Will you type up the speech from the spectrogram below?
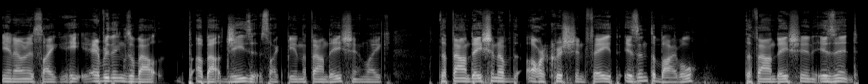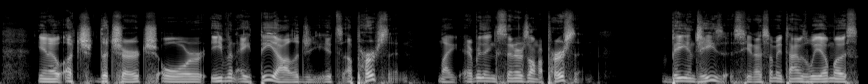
you know. And it's like everything's about about Jesus, like being the foundation. Like the foundation of the, our Christian faith isn't the Bible. The foundation isn't, you know, ch- the church or even a theology. It's a person. Like everything centers on a person being Jesus. You know, so many times we almost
